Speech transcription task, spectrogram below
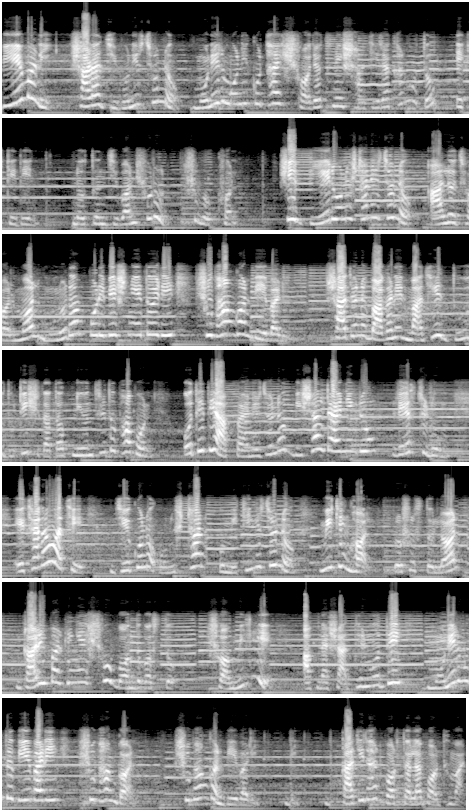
বিয়ে মানে সারা জীবনের জন্য মনের মণিকোঠায় সযত্নে সাজিয়ে রাখার মতো একটি দিন। নতুন জীবন শুরুর শুভক্ষণ। সেই বিয়ের অনুষ্ঠানের জন্য আলো ঝলমল, মনোরম পরিবেশ নিয়ে তৈরি শুভাঙ্গন বিয়েবাড়ি। সাজানো বাগানের মাঝে দু দুটি শীতাতপ নিয়ন্ত্রিত ভবন, অতিথি আপ্যায়নের জন্য বিশাল ডাইনিং রুম, রেস্ট রুম এছাড়াও আছে যে কোনো অনুষ্ঠান ও মিটিং এর জন্য মিটিং হল প্রশস্ত লন গাড়ি পার্কিং এর সুবন্দোবস্ত। সব মিলিয়ে আপনার সাধ্যের মধ্যেই মনের মতো বিয়েবাড়ি শুভাঙ্গন। শুভাঙ্গন বিয়েবাড়ি দি Kazirhat, Battala, Bardhaman.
